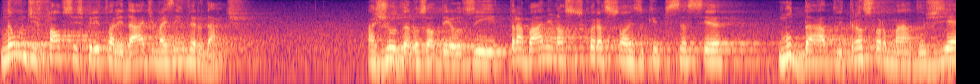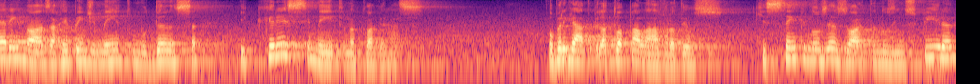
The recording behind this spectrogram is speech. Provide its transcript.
não de falsa espiritualidade, mas em verdade. Ajuda-nos, ó Deus, e trabalhe em nossos corações o que precisa ser mudado e transformado. Gere em nós arrependimento, mudança e crescimento na tua graça. Obrigado pela tua palavra, ó Deus. que sempre nos exorta, nos inspira,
